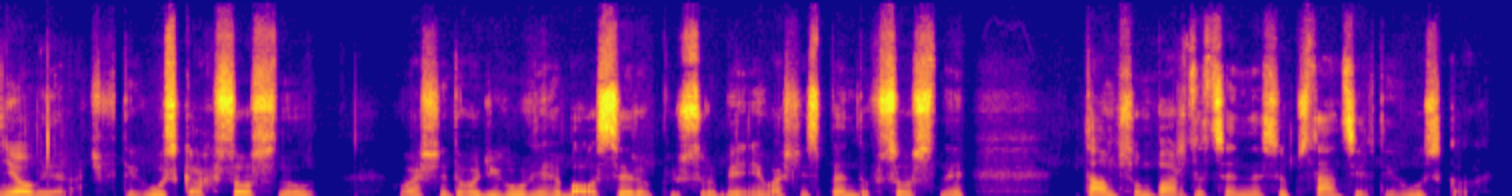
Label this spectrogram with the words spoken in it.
Nie obierać. W tych łuskach sosnu, właśnie to chodzi głównie chyba o syrop już zrobienie właśnie z pędów sosny. Tam są bardzo cenne substancje w tych łuskach.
